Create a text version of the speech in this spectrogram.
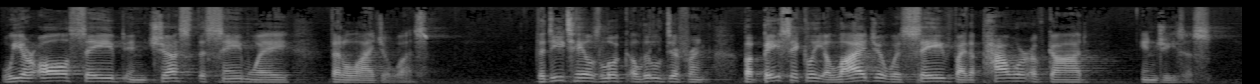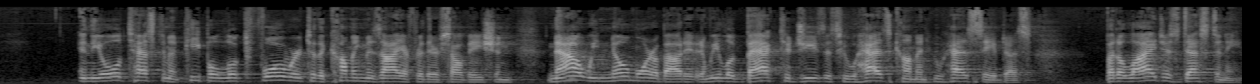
We are all saved in just the same way that Elijah was. The details look a little different, but basically, Elijah was saved by the power of God in Jesus. In the Old Testament, people looked forward to the coming Messiah for their salvation. Now we know more about it, and we look back to Jesus who has come and who has saved us. But Elijah's destiny,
